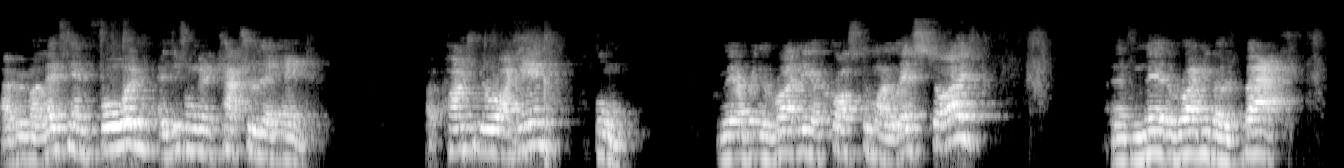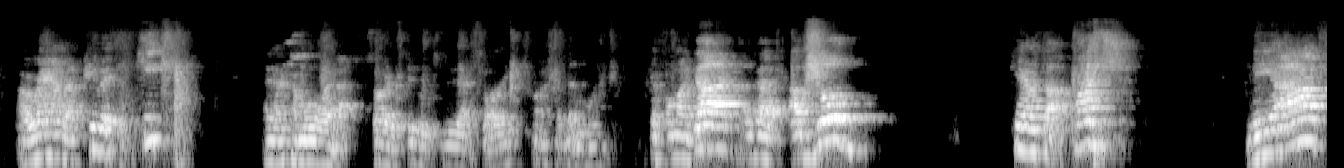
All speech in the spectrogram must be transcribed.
I bring my left hand forward as if I'm going to capture their hand. I punch with the right hand, boom. From there, I bring the right knee across to my left side. And then from there, the right knee goes back around, I pivot and kick, and I come all the way back. Sorry, it's difficult to do that slowly. I have that one. So for my guard, I go absorb, counter, punch, knee up,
